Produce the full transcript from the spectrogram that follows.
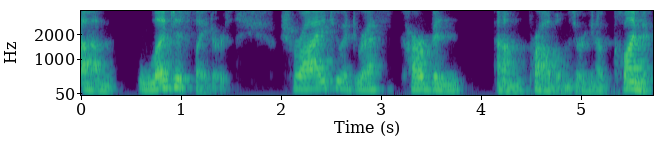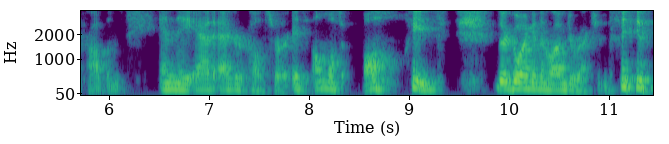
um, legislators try to address carbon um, problems or you know climate problems and they add agriculture it's almost always they're going in the wrong direction.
